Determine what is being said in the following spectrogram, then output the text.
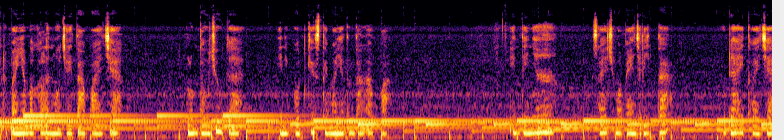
Ke depannya bakalan mau cerita apa aja. Belum tahu juga Ini podcast temanya tentang apa. Intinya Saya cuma pengen cerita. Udah itu aja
